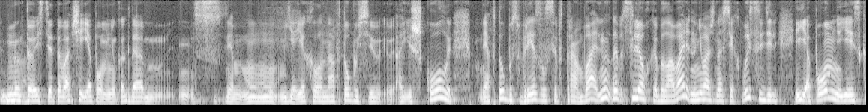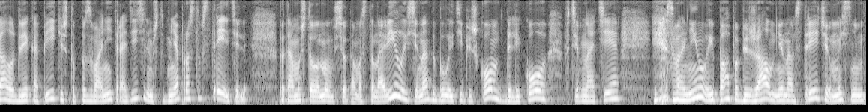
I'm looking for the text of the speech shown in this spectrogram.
Ну, то есть это вообще, я помню, когда я ехала на автобусе а, из школы, и автобус врезался в трамвай. Ну, с легкой была авария, но неважно, нас всех высадили. И я помню, я искала две копейки, чтобы позвонить родителям, чтобы меня просто встретили. Потому что, ну, все там остановилось, и надо было идти пешком далеко, в темноте. И я звонила, и папа бежал мне навстречу, и мы с ним,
